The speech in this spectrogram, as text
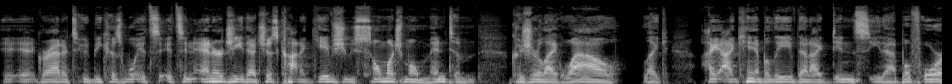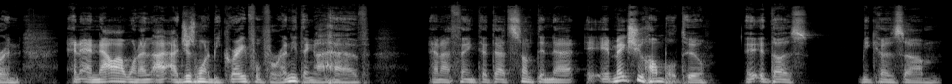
it, gratitude, because it's, it's an energy that just kind of gives you so much momentum because you're like, wow, like I, I can't believe that I didn't see that before. And, and, and now I want to, I, I just want to be grateful for anything I have. And I think that that's something that it, it makes you humble too. It, it does because, um,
